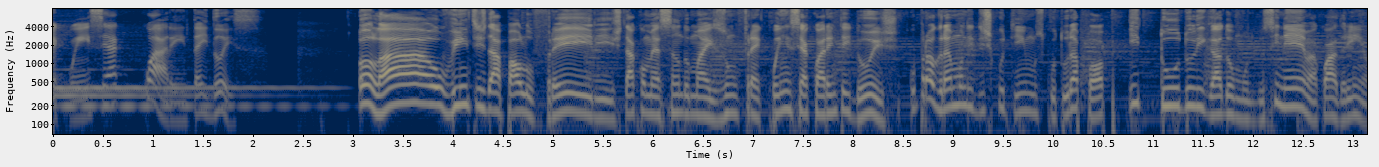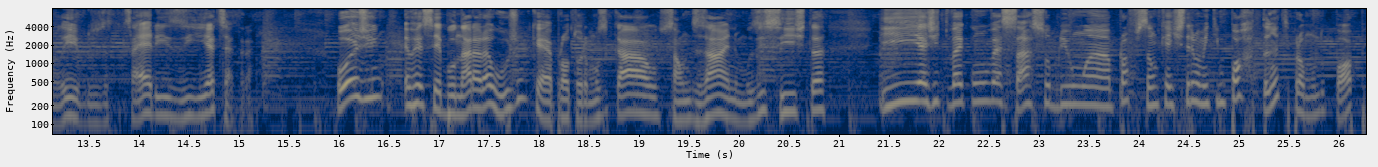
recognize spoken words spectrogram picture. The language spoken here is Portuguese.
Frequência 42. Olá, ouvintes da Paulo Freire! Está começando mais um Frequência 42, o programa onde discutimos cultura pop e tudo ligado ao mundo do cinema, quadrinhos, livros, séries e etc. Hoje eu recebo Nara Araújo, que é produtora musical, sound design, musicista, e a gente vai conversar sobre uma profissão que é extremamente importante para o mundo pop.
